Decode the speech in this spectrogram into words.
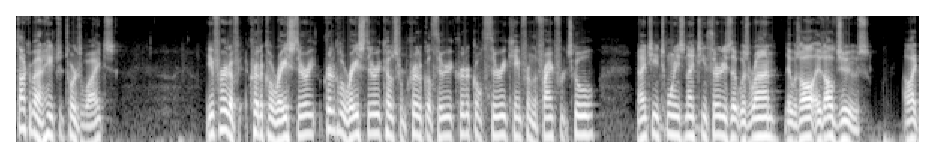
talk about hatred towards whites. You've heard of critical race theory. Critical race theory comes from critical theory. Critical theory came from the Frankfurt School, 1920s, 1930s. That was run. It was all it was all Jews. I like,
